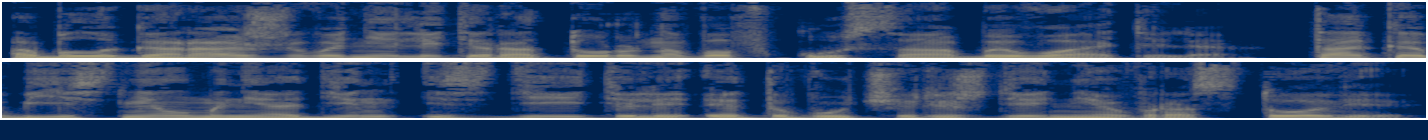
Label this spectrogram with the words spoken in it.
облагораживание литературного вкуса обывателя. Так объяснил мне один из деятелей этого учреждения в Ростове,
